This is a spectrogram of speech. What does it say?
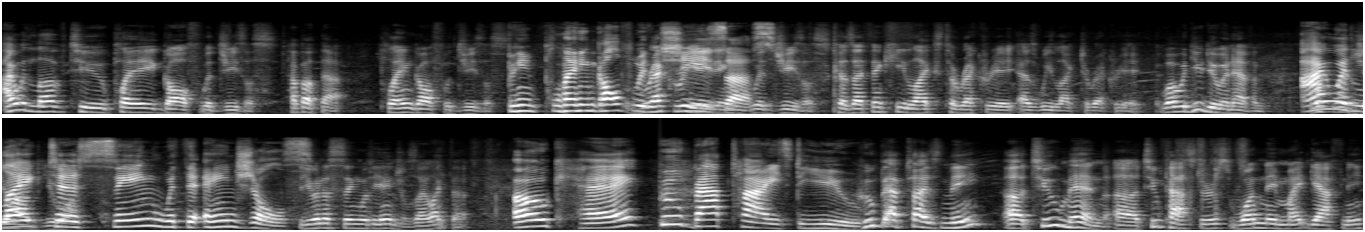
I would love to play golf with Jesus. How about that? Playing golf with Jesus. Being playing golf with recreating Jesus. with Jesus. Because I think he likes to recreate as we like to recreate. What would you do in heaven? I What- what would job like to want? sing with the angels. You want to sing with the angels? I like that. Okay. Who baptized you? Who baptized me? Uh, two men, uh, two pastors, one named Mike Gaffney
